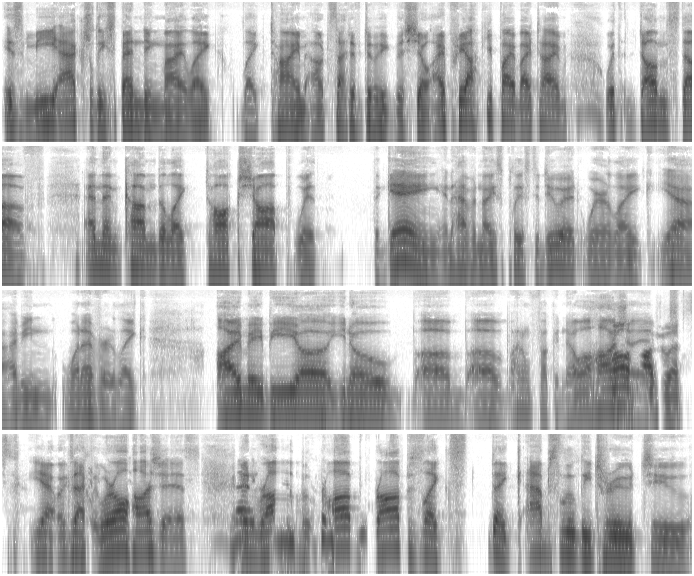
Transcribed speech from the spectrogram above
is me actually spending my like like time outside of doing the show. I preoccupy my time with dumb stuff and then come to like talk shop with the gang and have a nice place to do it where like yeah, I mean whatever, like I may be, uh, you know, uh, uh, I don't fucking know, a All Haja. Hajas. Yeah, exactly. We're all Hajas, and Rob, Rob, Rob's like like absolutely true to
